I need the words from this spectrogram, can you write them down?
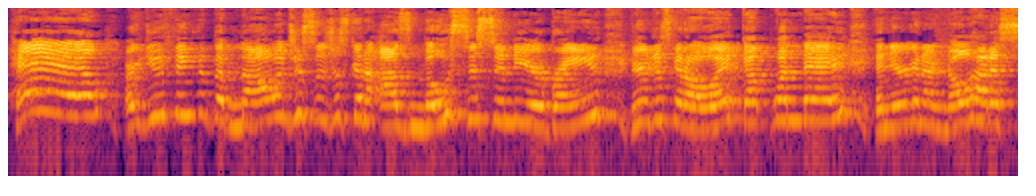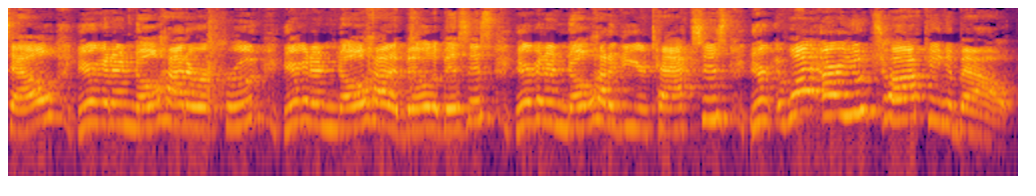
hell? Or do you think that the knowledge is just gonna osmosis into your brain? You're just gonna wake up one day and you're gonna know how to sell, you're gonna know how to recruit, you're gonna know how to build a business, you're gonna know how to do your taxes. You're what are you talking about?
